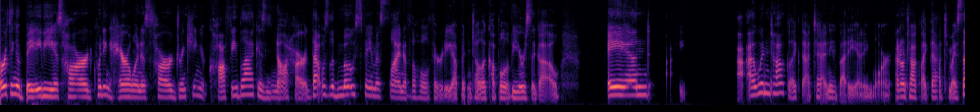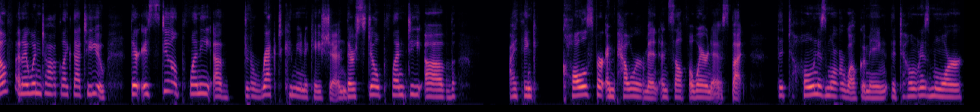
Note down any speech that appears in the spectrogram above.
birthing a baby is hard, quitting heroin is hard, drinking your coffee black is not hard. That was the most famous line of the whole 30 up until a couple of years ago. And I wouldn't talk like that to anybody anymore. I don't talk like that to myself, and I wouldn't talk like that to you. There is still plenty of direct communication. There's still plenty of, I think, calls for empowerment and self awareness, but the tone is more welcoming. The tone is more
